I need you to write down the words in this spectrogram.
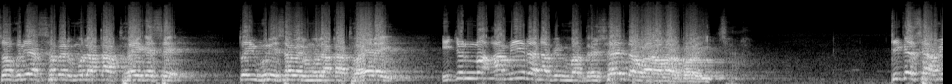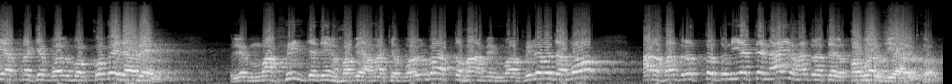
সখরিয়া সাহেবের মুলাকাত হয়ে গেছে তৈফুরি সাহেবের মুলাকাত হয়ে নাই। এই জন্য আমি রানাবিং মাদ্রাসায় যাওয়ার আমার বড় ইচ্ছা। ঠিক আছে, আমি আপনাকে বলব, কবে যাবেন? বলে, মাহফিল যেদিন হবে, আমাকে বলবা, তখন আমি মাহফিলেও যাব, আর হজরত তো দুনিয়াতে নাই হজরতের কবর জিয়ারত করব।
